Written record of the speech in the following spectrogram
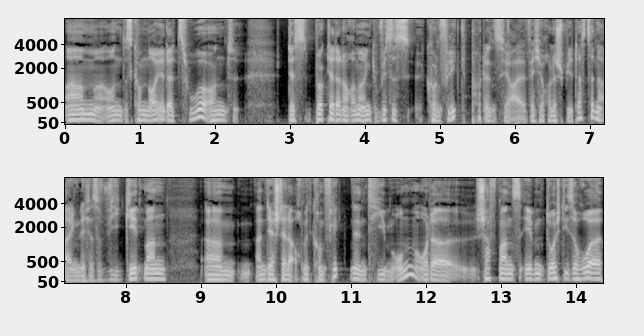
ähm, und es kommen neue dazu und das birgt ja dann auch immer ein gewisses Konfliktpotenzial. Welche Rolle spielt das denn eigentlich? Also wie geht man ähm, an der Stelle auch mit Konflikten im Team um oder schafft man es eben durch diese hohe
